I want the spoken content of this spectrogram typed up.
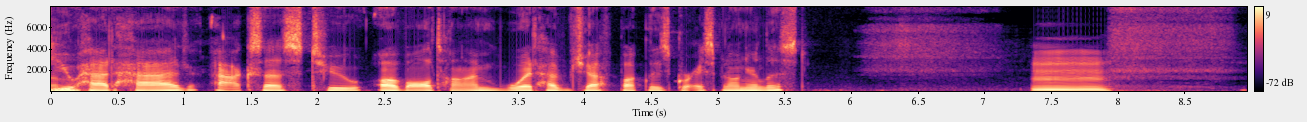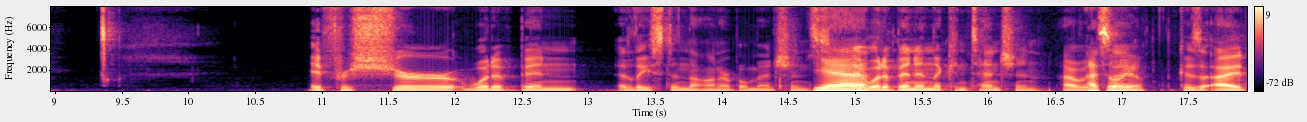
Um, you had had access to of all time, would have Jeff Buckley's Grace been on your list? Mm, it for sure would have been at least in the honorable mentions. Yeah. it would have been in the contention. I would I say you. because I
